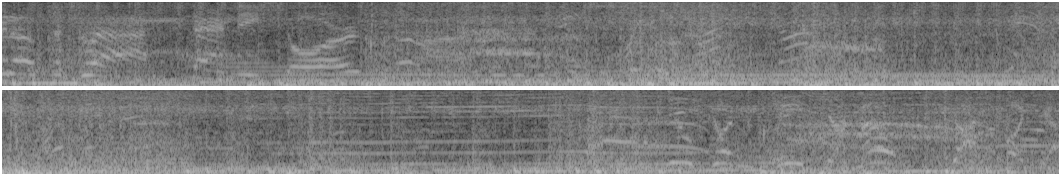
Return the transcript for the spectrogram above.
Taking out the trash, Sandy Shores! You couldn't keep your mouth shut, could ya?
